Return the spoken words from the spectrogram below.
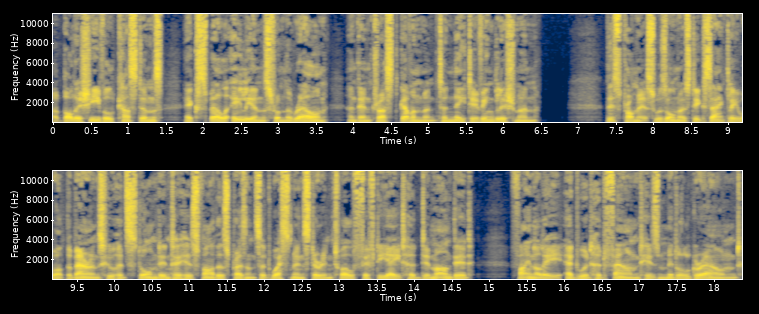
abolish evil customs, expel aliens from the realm, and entrust government to native Englishmen. This promise was almost exactly what the barons who had stormed into his father's presence at Westminster in 1258 had demanded. Finally, Edward had found his middle ground.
